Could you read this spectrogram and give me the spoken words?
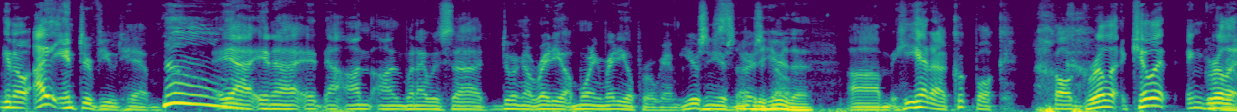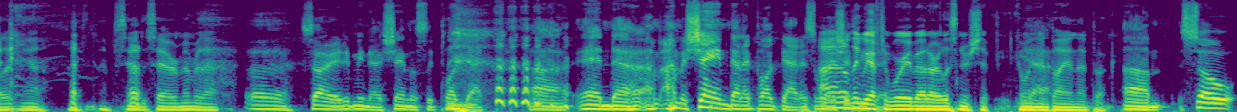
you know, I interviewed him. No. Yeah, in, uh, in uh, on on when I was uh, doing a radio, a morning radio program years and years and Sorry years to ago. hear that. Um, he had a cookbook called "Grill It, Kill It, and Grill, It." Yeah. I, I'm sad to say I remember that. Uh, sorry, I didn't mean to shamelessly plug that. uh, and uh, I'm, I'm ashamed that I plugged that. Is I, I don't think we have to worry about our listenership going Yeah. and buying that book. Um, so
